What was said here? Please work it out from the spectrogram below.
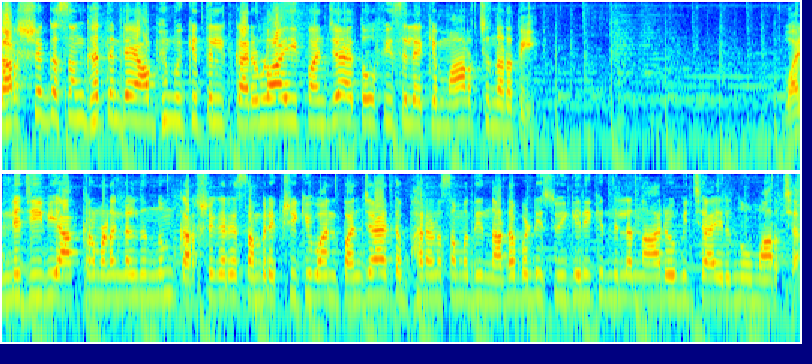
കർഷക സംഘത്തിന്റെ ആഭിമുഖ്യത്തിൽ കരുളായി പഞ്ചായത്ത് ഓഫീസിലേക്ക് മാർച്ച് നടത്തി. വന്യജീവി ആക്രമണങ്ങളിൽ നിന്നും കർഷകരെ സംരക്ഷിക്കുവാൻ പഞ്ചായത്ത് ഭരണസമിതി നടപടി സ്വീകരിക്കുന്നില്ലെന്ന് ആരോപിച്ചായിരുന്നു മാർച്ച്.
